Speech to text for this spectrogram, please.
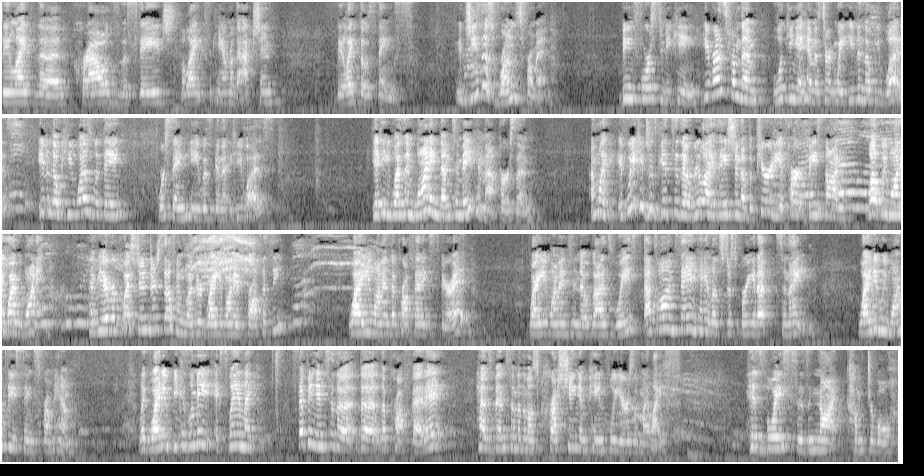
They like the crowds, the stage, the lights, the camera, the action. They like those things. Jesus runs from it, being forced to be king. He runs from them looking at him a certain way, even though he was. Even though he was what they were saying he was gonna he was. Yet he wasn't wanting them to make him that person. I'm like, if we could just get to the realization of the purity of heart based on what we want and why we want it. Have you ever questioned yourself and wondered why you wanted prophecy? Why you wanted the prophetic spirit? Why you wanted to know God's voice? That's all I'm saying. Hey, let's just bring it up tonight. Why do we want these things from him? Like why do because let me explain like stepping into the the, the prophetic has been some of the most crushing and painful years of my life. His voice is not comfortable.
